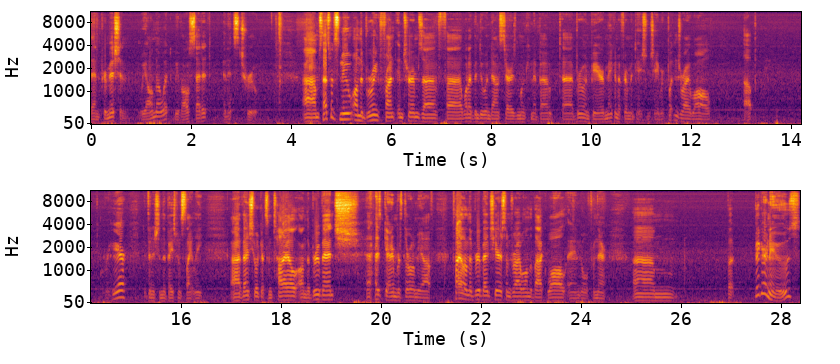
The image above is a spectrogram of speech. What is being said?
than permission. We all know it, we've all said it, and it's true. Um, so that's what's new on the brewing front in terms of uh, what I've been doing downstairs, monkeying about, uh, brewing beer, making a fermentation chamber, putting drywall up here to finish in the basement slightly. Uh, eventually, we'll get some tile on the brew bench. As camera's throwing me off. Tile on the brew bench here, some drywall on the back wall, and go from there. Um, but bigger news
